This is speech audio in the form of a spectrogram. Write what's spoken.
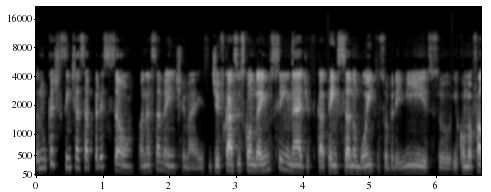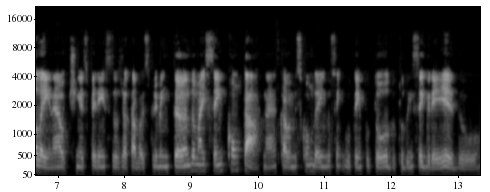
eu nunca senti essa pressão, honestamente, mas mas de ficar se escondendo, sim, né? De ficar pensando muito sobre isso. E como eu falei, né? Eu tinha experiências, eu já estava experimentando, mas sem contar, né? Ficava me escondendo o tempo todo, tudo em segredo.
